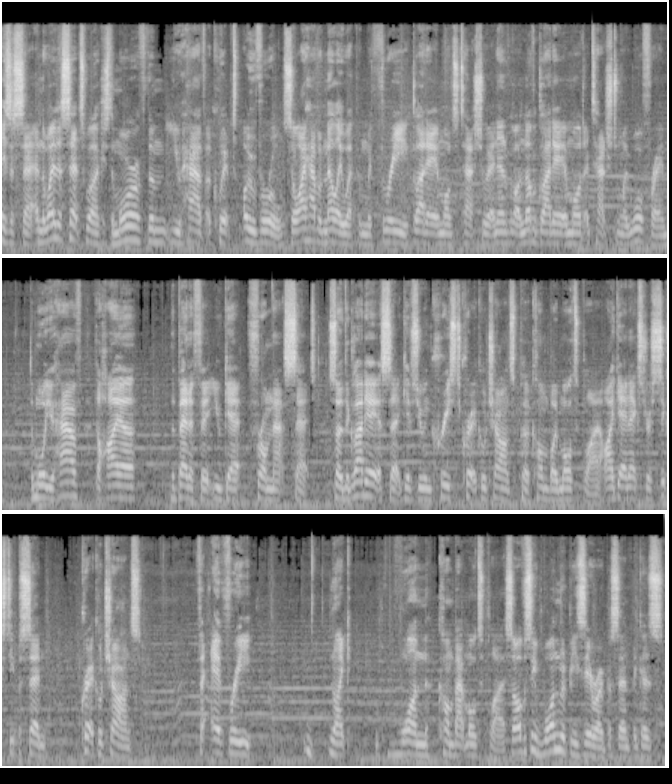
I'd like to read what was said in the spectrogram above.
is a set, and the way that sets work is the more of them you have equipped overall. So I have a melee weapon with three Gladiator mods attached to it, and then I've got another Gladiator mod attached to my Warframe. The more you have, the higher the benefit you get from that set. So the Gladiator set gives you increased critical chance per combo multiplier. I get an extra 60% critical chance for every, like, one combat multiplier. So obviously one would be 0% because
